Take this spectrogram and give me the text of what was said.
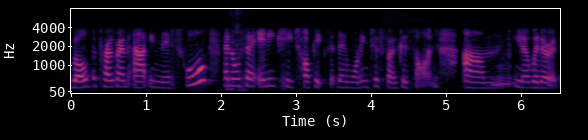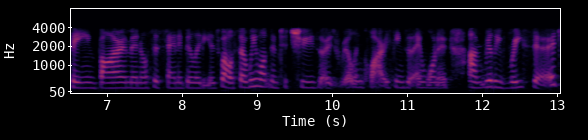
roll the program out in their school and okay. also any key topics that they're wanting to focus on, um, you know, whether it be environment or sustainability as well. So we want them to choose those real inquiry things that they want to um, really research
